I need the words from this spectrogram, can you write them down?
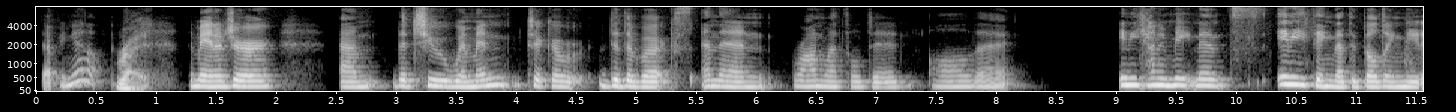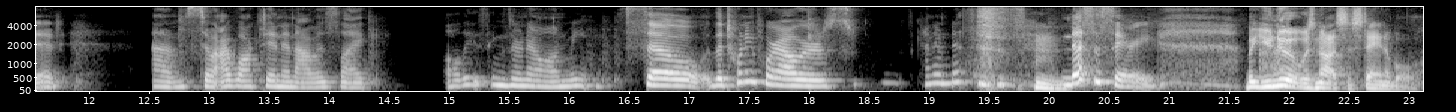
stepping out. Right. The manager, um, the two women took over, did the books, and then Ron Wetzel did all the any kind of maintenance, anything that the building needed. Um, so I walked in and I was like, all these things are now on me. So the 24 hours kind of Hmm. necessary. But you knew it was not sustainable.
